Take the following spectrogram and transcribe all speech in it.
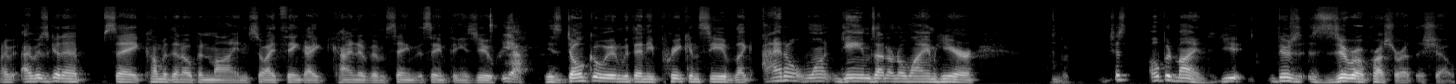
I, I was gonna say come with an open mind, so I think I kind of am saying the same thing as you. Yeah. Is don't go in with any preconceived like I don't want games. I don't know why I'm here. But Just open mind. You there's zero pressure at this show,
